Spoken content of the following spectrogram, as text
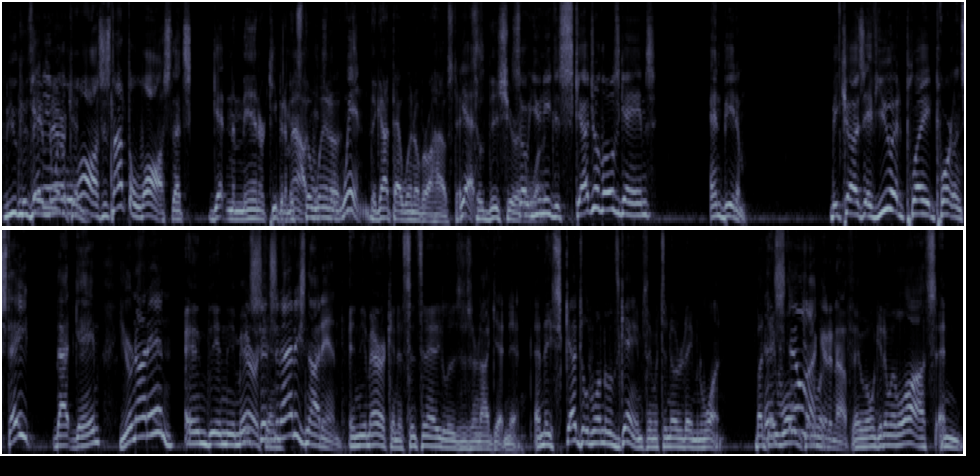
you can 'Cause the get in with a loss. It's not the loss that's getting them in or keeping them It's out. the win. It's the win. They got that win over Ohio State. yes. So this year, so you work. need to schedule those games and beat them. Because if you had played Portland State that game, you're not in. and in the American Cincinnati's not in. in the American, if Cincinnati loses, they're not getting in. And they scheduled one of those games. They went to Notre Dame and won. But And they won't still get not with- good enough. They won't get in with a loss, and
